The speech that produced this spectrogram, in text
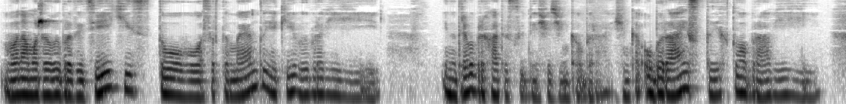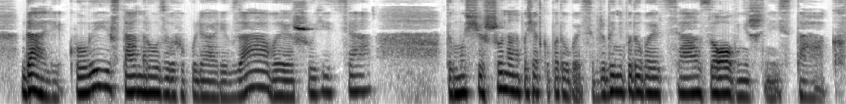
Вона може вибрати тільки з того асортименту, який вибрав її. І не треба брехати собі, що жінка обирає. Жінка обирає з тих, хто обрав її. Далі, коли стан розових окулярів завершується, тому що що нам на початку подобається? В людині подобається зовнішність, так.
